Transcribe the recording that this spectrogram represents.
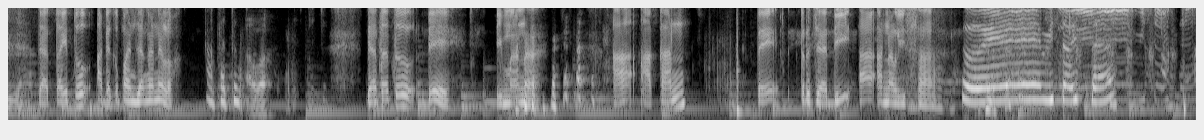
iya. Data itu ada kepanjangannya loh. Apa tuh? awal data tuh D di mana? A akan T terjadi A analisa Weh, bisa bisa. Eh, bisa bisa.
